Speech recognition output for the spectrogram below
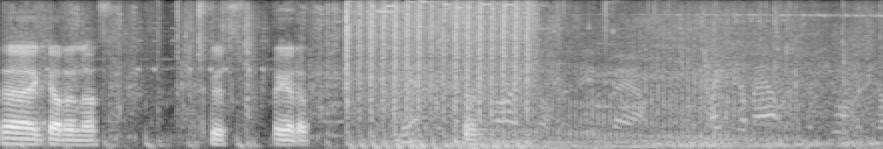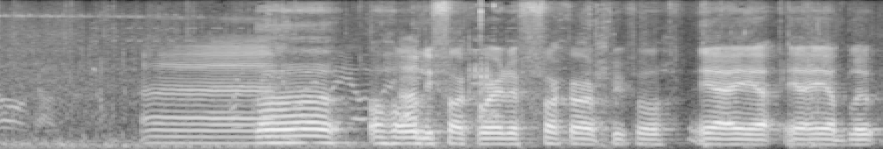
Uh, I got enough. Good. Pick it up. Inbound. Take them out and secure the cargo. Uh, Uh, oh, holy fuck, where the fuck are people? Yeah, yeah, yeah, yeah, blue.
